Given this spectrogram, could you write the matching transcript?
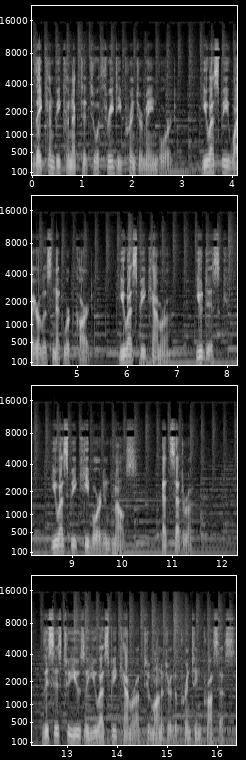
They can be connected to a 3D printer mainboard, USB wireless network card, USB camera, U-Disk, USB keyboard and mouse, etc. This is to use a USB camera to monitor the printing process.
